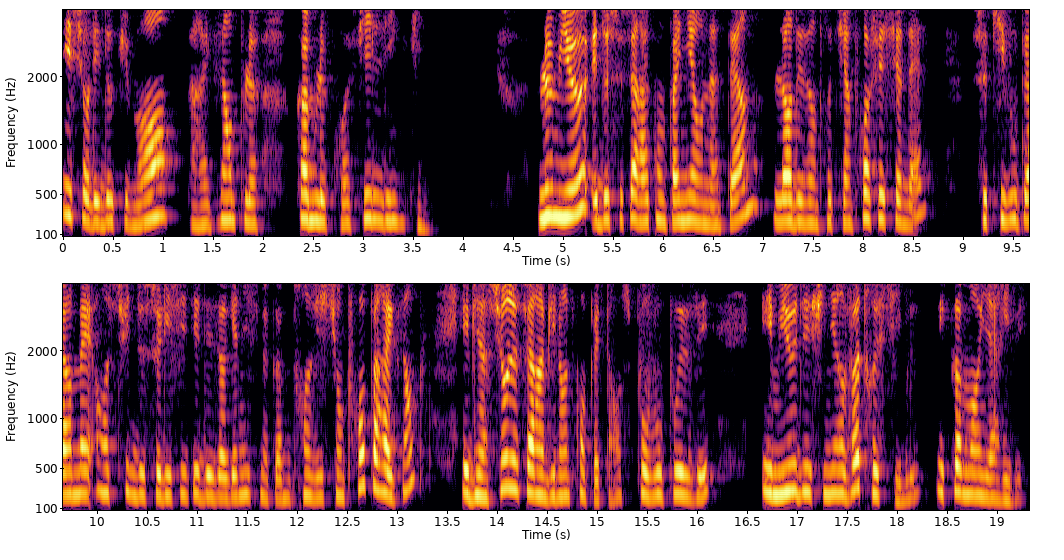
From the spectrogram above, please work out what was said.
et sur les documents, par exemple comme le profil LinkedIn. Le mieux est de se faire accompagner en interne lors des entretiens professionnels, ce qui vous permet ensuite de solliciter des organismes comme Transition Pro par exemple, et bien sûr de faire un bilan de compétences pour vous poser et mieux définir votre cible et comment y arriver.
